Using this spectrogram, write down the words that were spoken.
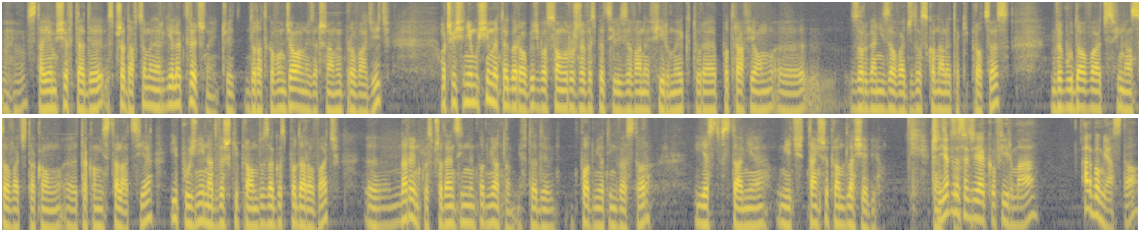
Mhm. Stajemy się wtedy sprzedawcą energii elektrycznej, czyli dodatkową działalność zaczynamy prowadzić. Oczywiście nie musimy tego robić, bo są różne wyspecjalizowane firmy, które potrafią e, zorganizować doskonale taki proces, wybudować, sfinansować taką, e, taką instalację i później nadwyżki prądu zagospodarować e, na rynku, sprzedając innym podmiotom. I wtedy podmiot, inwestor jest w stanie mieć tańszy prąd dla siebie. Czyli ja w zasadzie jako firma albo miasto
